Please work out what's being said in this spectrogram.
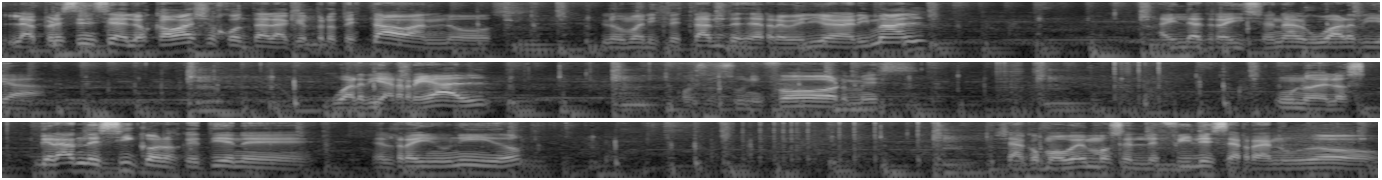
la presencia de los caballos contra la que protestaban los, los manifestantes de rebelión animal. Ahí la tradicional guardia, guardia real, con sus uniformes. Uno de los grandes íconos que tiene el Reino Unido. Ya como vemos el desfile se reanudó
